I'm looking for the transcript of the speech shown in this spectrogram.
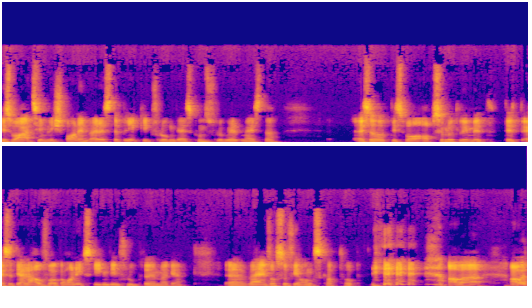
Das war auch ziemlich spannend, weil ist der Blecki geflogen, der ist Kunstflugweltmeister. Also das war absolut Limit. Das, also der Lauf war gar nichts gegen den Flug da immer, gell. Äh, weil ich einfach so viel Angst gehabt hab. aber, aber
